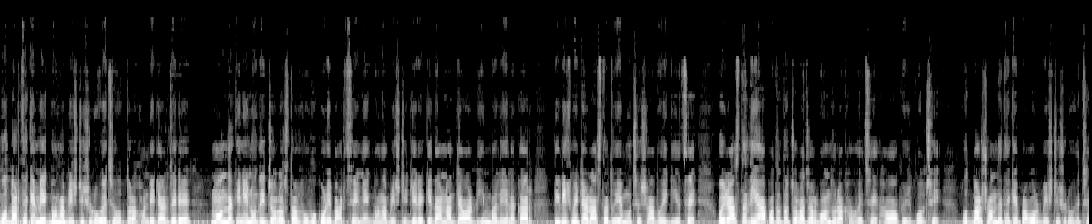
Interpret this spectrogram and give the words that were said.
বুধবার থেকে মেঘভাঙা বৃষ্টি শুরু হয়েছে উত্তরাখণ্ডে। যার জেরে মন্দাকিনী নদীর জলস্তর হুহু করে বাড়ছে। মেঘভাঙা বৃষ্টির জেরে কেদারনাথ যাওয়ার ভীমবালি এলাকার তিরিশ মিটার রাস্তা ধুয়ে মুছে সাফ হয়ে গিয়েছে। ওই রাস্তা দিয়ে আপাতত চলাচল বন্ধ রাখা হয়েছে, হাওয়া অফিস বলছে। বুধবার সন্ধে থেকে প্রবল বৃষ্টি শুরু হয়েছে।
